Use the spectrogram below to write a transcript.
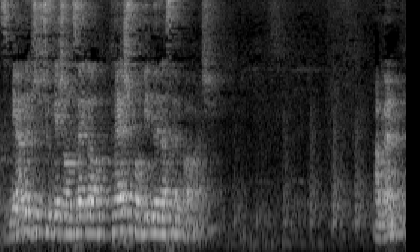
Zmiany w życiu wierzącego też powinny następować. Amen.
